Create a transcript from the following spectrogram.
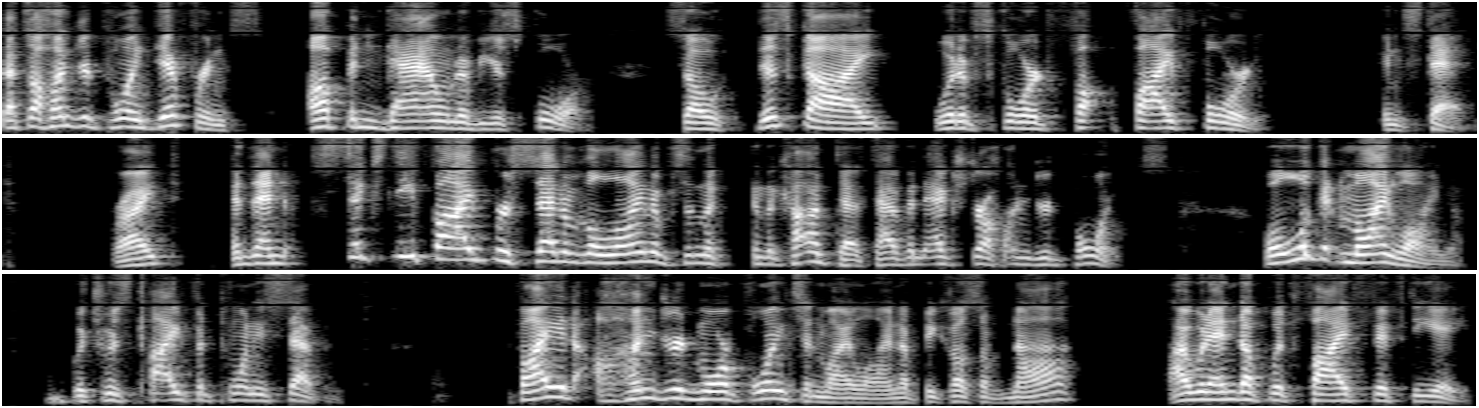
that's a hundred point difference up and down of your score. So this guy would have scored f- 540 instead, right? And then 65% of the lineups in the in the contest have an extra 100 points. Well, look at my lineup, which was tied for 27th. If I had 100 more points in my lineup because of Na, I would end up with 558.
